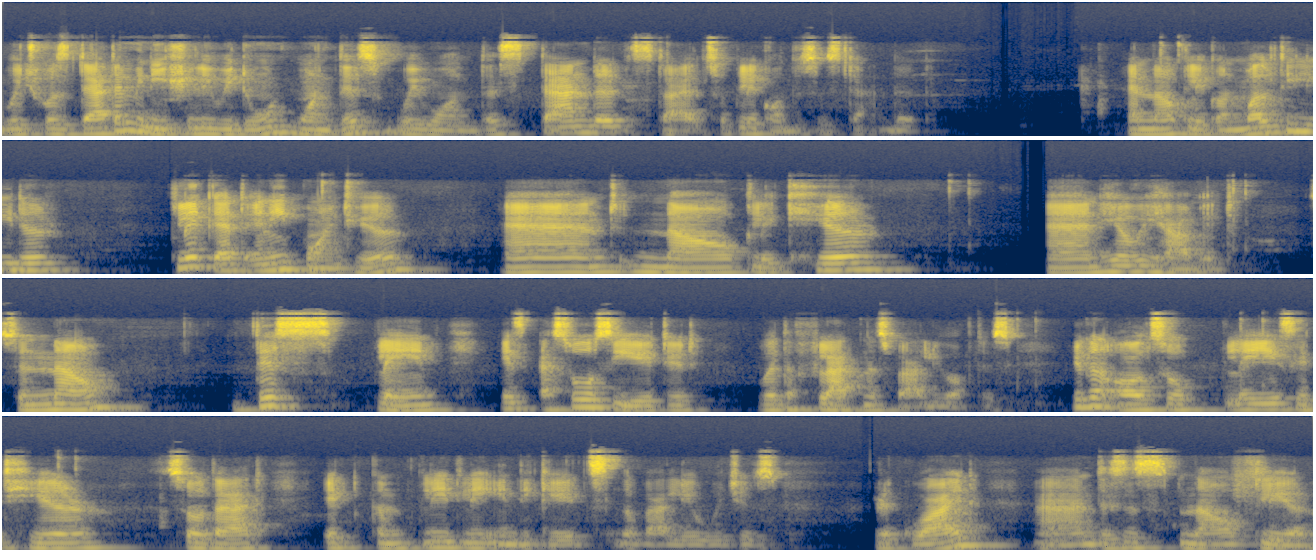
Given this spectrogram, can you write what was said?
which was datum initially we don't want this we want the standard style. So click on this standard. And now click on multi-leader. Click at any point here and now click here and here we have it. So now this plane is associated with the flatness value of this. You can also place it here so that it completely indicates the value which is required and this is now clear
